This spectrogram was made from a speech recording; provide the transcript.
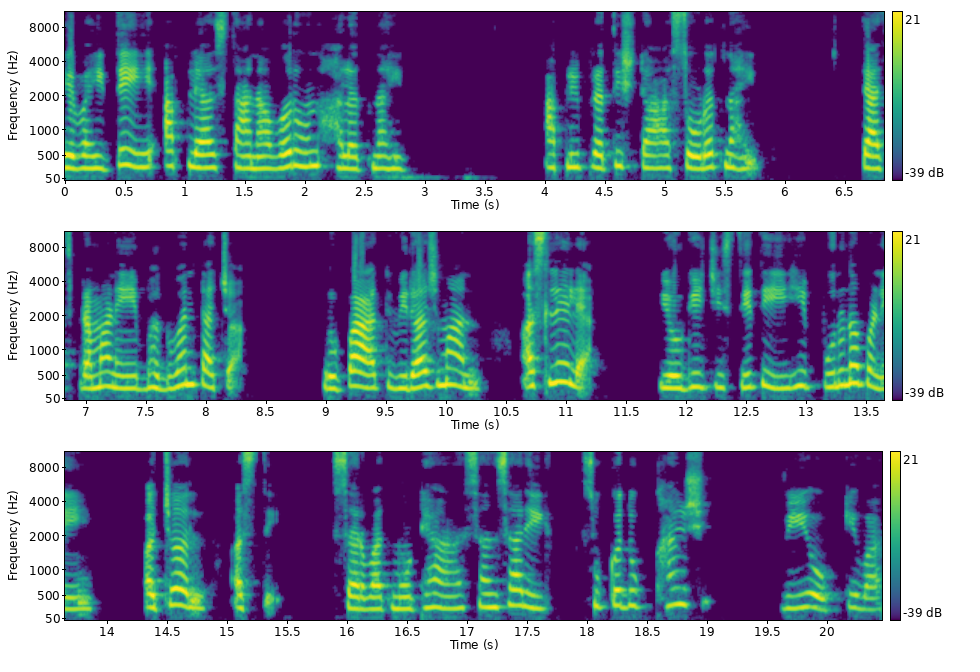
तेव्हाही ते आपल्या स्थानावरून हलत नाहीत. आपली प्रतिष्ठा सोडत नाहीत. त्याचप्रमाणे भगवंताच्या रूपात विराजमान असलेल्या योगीची स्थिती ही पूर्णपणे अचल असते. सर्वात मोठ्या संसारिक सुखदुःखांशी वियोग किंवा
